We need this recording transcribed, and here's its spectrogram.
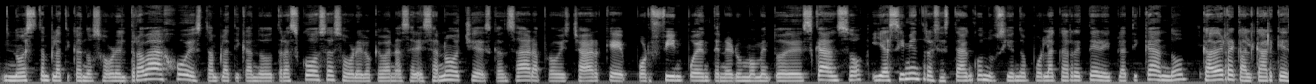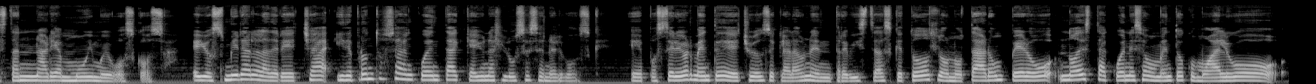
no están platicando sobre el trabajo, están platicando de otras cosas, sobre lo que van a hacer esa noche, descansar, aprovechar que por fin pueden tener un momento de descanso. Y así mientras están conduciendo por la carretera y platicando, cabe recalcar que están en un área muy, muy boscosa. Ellos miran a la derecha y de pronto se dan cuenta que hay unas luces en el bosque. Eh, posteriormente, de hecho, ellos declararon en entrevistas que todos lo notaron, pero no destacó en ese momento como algo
